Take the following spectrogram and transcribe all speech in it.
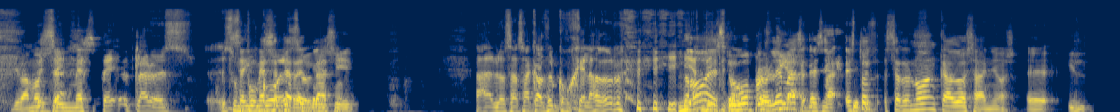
llevamos O sea, seis meses. Claro, es, es un Seis poco meses de eso, retraso. sí. Ah, los ha sacado del congelador. y No, es dicho, hubo problemas. "Hostia". O sea, estos se renuevan cada dos años. Eh, y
